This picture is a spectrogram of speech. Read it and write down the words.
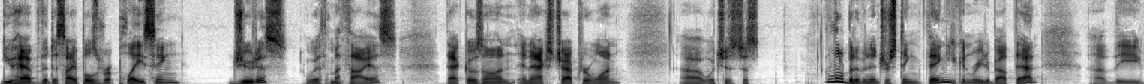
you have the disciples replacing Judas with Matthias. That goes on in Acts chapter 1, uh, which is just a little bit of an interesting thing. You can read about that. Uh, the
